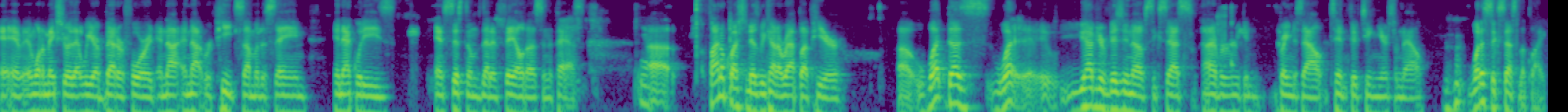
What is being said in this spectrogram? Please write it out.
and, and want to make sure that we are better for it and not and not repeat some of the same inequities and systems that have failed us in the past yeah. uh, final question as we kind of wrap up here uh, what does what you have your vision of success however we can bring this out 10 15 years from now mm-hmm. what does success look like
